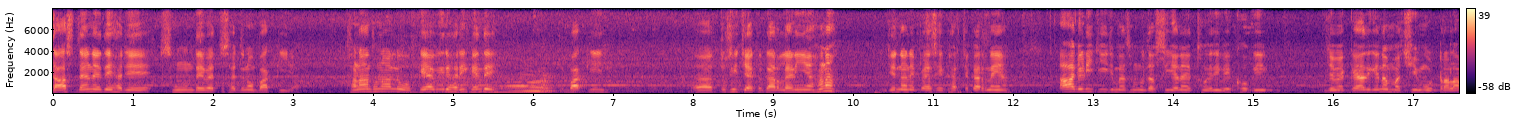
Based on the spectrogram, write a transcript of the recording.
10 ਦਿਨ ਇਹਦੇ ਹਜੇ ਸੂਨ ਦੇ ਵਿੱਚ ਸੱਜਣੋਂ ਬਾਕੀ ਆ। ਥਣਾ ਥੁਣਾ ਲੋਕ ਕੇ ਆ ਵੀਰ ਹਰੀ ਕਹਿੰਦੇ, ਬਾਕੀ ਤੁਸੀਂ ਚੈੱਕ ਕਰ ਲੈਣੀ ਆ, ਹਨਾ? ਜਿਨ੍ਹਾਂ ਨੇ ਪੈਸੇ ਖਰਚ ਕਰਨੇ ਆ। ਆ ਜਿਹੜੀ ਚੀਜ਼ ਮੈਂ ਤੁਹਾਨੂੰ ਦੱਸੀ ਆ ਨਾ, ਇੱਥੋਂ ਇਹਦੀ ਵੇਖੋ ਕਿ ਜਿਵੇਂ ਕਹਿ ਦਈਏ ਨਾ, ਮੱਛੀ ਮੋਟਰ ਵਾਲਾ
